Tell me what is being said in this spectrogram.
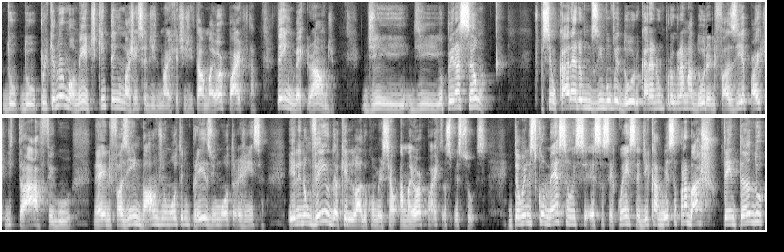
do, do, porque normalmente quem tem uma agência de marketing digital, a maior parte, tá, tem um background de, de operação. Tipo assim, o cara era um desenvolvedor, o cara era um programador, ele fazia parte de tráfego, né, ele fazia inbound em uma outra empresa, em uma outra agência. Ele não veio daquele lado comercial, a maior parte das pessoas. Então eles começam esse, essa sequência de cabeça para baixo, tentando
